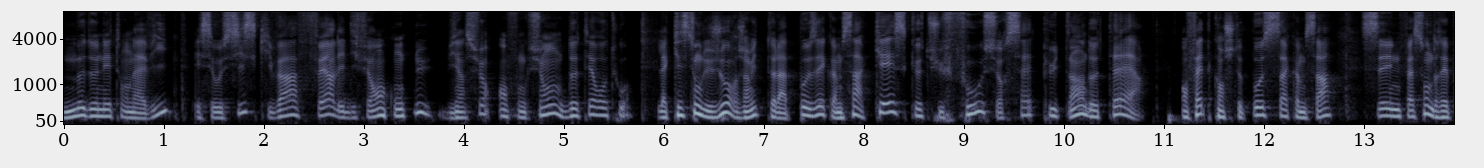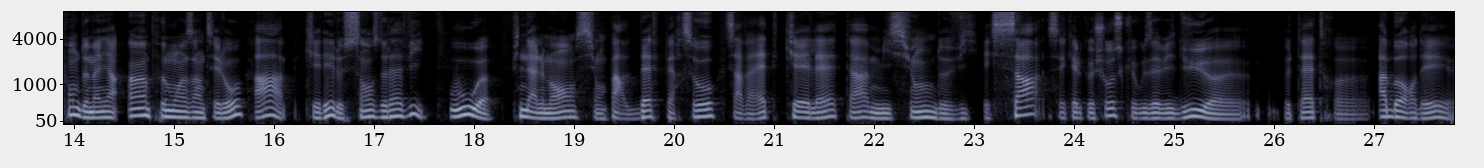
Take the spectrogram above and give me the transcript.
me donner ton avis. Et c'est aussi ce qui va faire les différents contenus, bien sûr, en fonction de tes retours. La question du jour, j'ai envie de te la poser comme ça. Qu'est-ce que tu fous sur cette putain de terre? En fait, quand je te pose ça comme ça, c'est une façon de répondre de manière un peu moins intello à quel est le sens de la vie? Ou euh, finalement, si on parle dev perso, ça va être quelle est ta mission de vie? Et ça, c'est quelque chose que vous avez dû euh, peut-être euh, aborder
